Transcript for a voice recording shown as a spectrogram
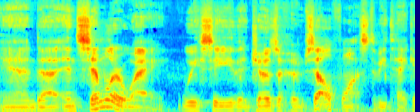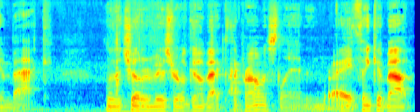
And uh, in similar way, we see that Joseph himself wants to be taken back when the children of Israel go back to the promised land. And Right. think about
